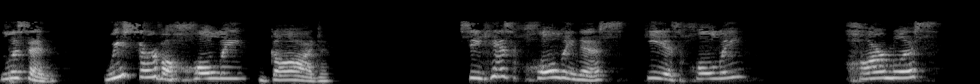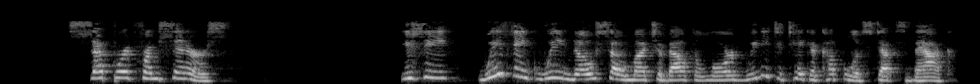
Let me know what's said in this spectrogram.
Listen, we serve a holy God. See, his holiness, he is holy, harmless, separate from sinners. You see, we think we know so much about the Lord, we need to take a couple of steps back.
